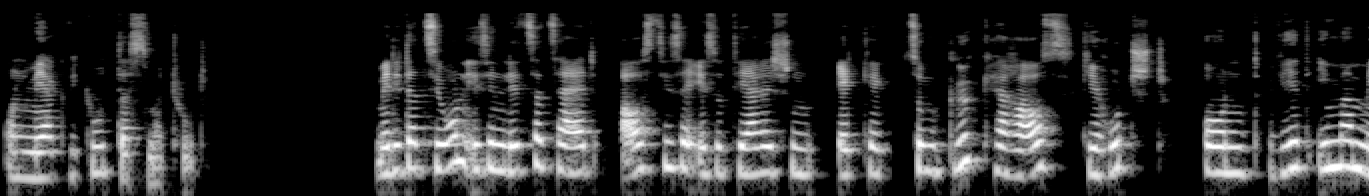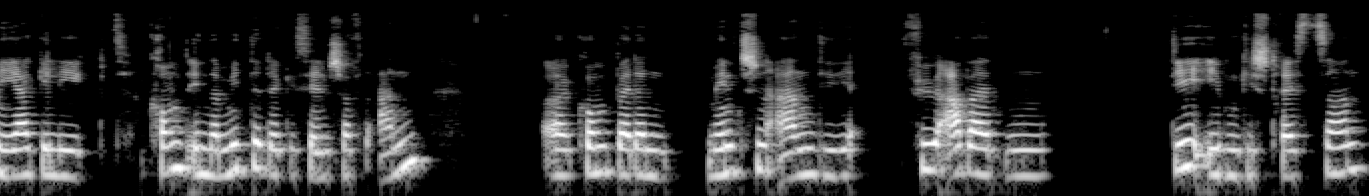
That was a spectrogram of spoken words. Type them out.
und merke, wie gut das mir tut. Meditation ist in letzter Zeit aus dieser esoterischen Ecke zum Glück herausgerutscht und wird immer mehr gelebt, kommt in der Mitte der Gesellschaft an, äh, kommt bei den Menschen an, die viel arbeiten, die eben gestresst sind,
